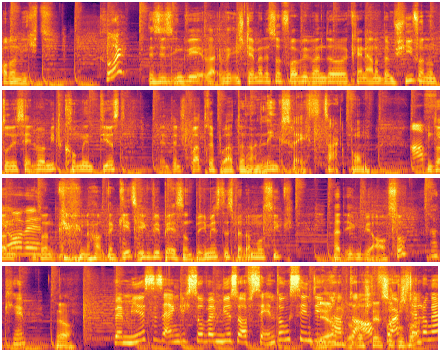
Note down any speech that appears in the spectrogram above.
oder nicht. Das ist irgendwie, ich stelle mir das so vor, wie wenn du, keine Ahnung, beim Skifahren und du dich selber mitkommentierst, den Sportreporter dann links, rechts, zack, bumm. Auf und die dann, Ohrweh. und dann, genau, dann geht es irgendwie besser. Und bei ihm ist das bei der Musik halt irgendwie auch so. Okay. Ja. Bei mir ist es eigentlich so, wenn wir so auf Sendung sind, ich Ja, habe da auch du vor? Vorstellungen.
